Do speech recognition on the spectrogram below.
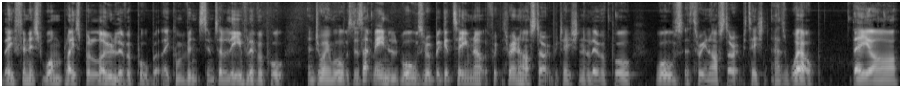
They finished one place below Liverpool, but they convinced him to leave Liverpool and join Wolves. Does that mean Wolves are a bigger team now? Three and a half star reputation in Liverpool. Wolves a three and a half star reputation as well. They are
